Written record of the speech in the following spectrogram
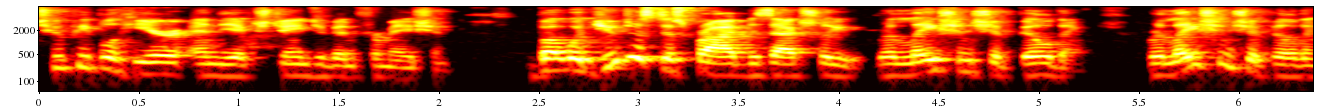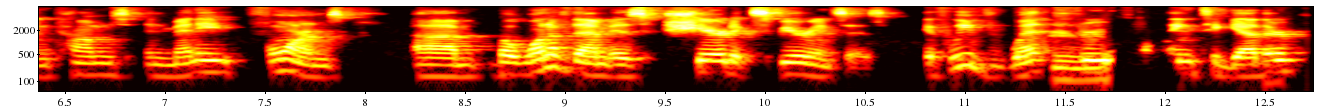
two people here and the exchange of information but what you just described is actually relationship building. Relationship building comes in many forms um, but one of them is shared experiences. If we've went mm-hmm. through something together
